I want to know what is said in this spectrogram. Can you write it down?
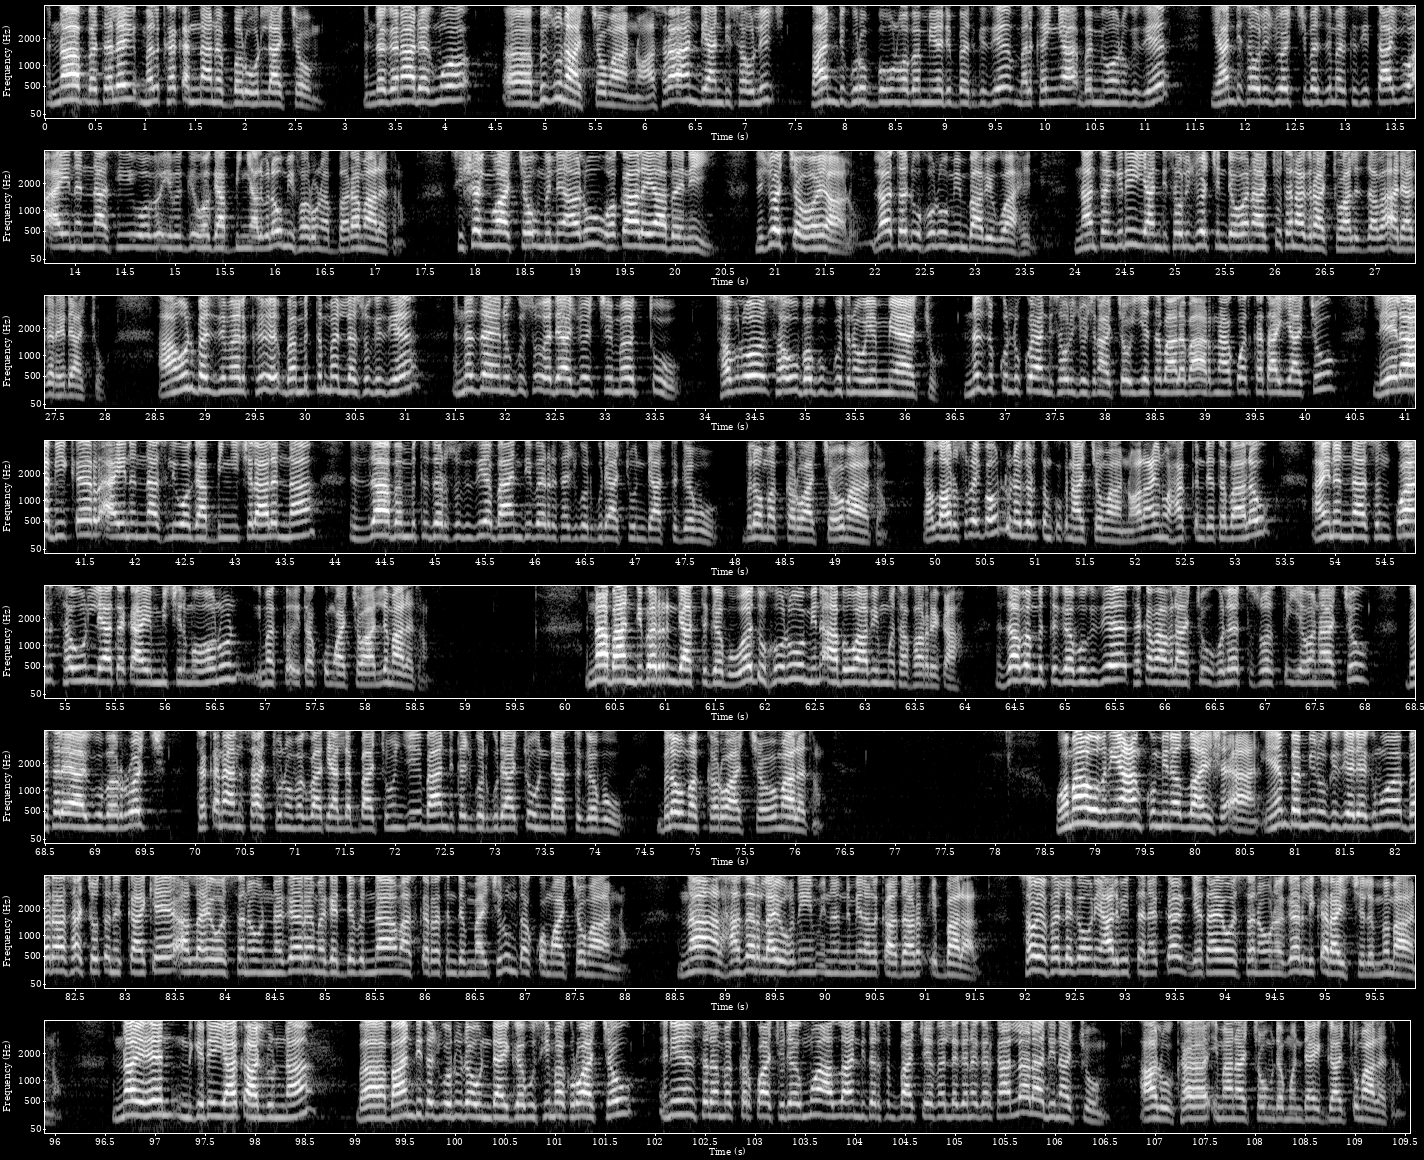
እና በተለይ መልከቀና ነበሩ ሁላቸውም። እንደገና ደግሞ ብዙ ናቸው ማለት ነው። አስራ አንድ የአንድ ሰው ልጅ በአንድ ጉሩብ ሁኖ በሚሄድበት ጊዜ መልከኛ በሚሆኑ ጊዜ የአንድ ሰው ልጆች በዚህ መልክ ሲታዩ አይንና ሲወጋብኛል ብለው የሚፈሩ ነበረ ማለት ነው። ሲሸኟቸው ምን ያሉ ወቃለ ያ በኒይ ልጆች ሆይ አሉ ላተድኩሉ ሚን ባቢ ዋሂድ። እናንተ እንግዲህ የአንድ ሰው ልጆች እንደሆናችሁ ተናግራችኋል እዛ በአድ ሀገር ሄዳችሁ። አሁን በዚህ መልክ በምትመለሱ ጊዜ እነዛ የንጉሱ ወዳጆች መጡ ተብሎ ሰው በጉጉት ነው የሚያያችሁ። እነዚህ ኩል እኮ የአንድ ሰው ልጆች ናቸው እየተባለ በአድናቆት ከታያችሁ ሌላ ቢቀር አይንናስ ሊወጋብኝ ይችላልና እዛ በምትደርሱ ጊዜ በአንድ በር ተጅጎድጉዳችሁ እንዳትገቡ ብለው መከሯቸው ማለት ነው። የአላህ ረሱሎች በሁሉ ነገር ጥንቁቅ ናቸው ማለት ነው። አልአይኑ ሐቅ እንደተባለው አይንናስ እንኳን ሰውን ሊያጠቃ የሚችል መሆኑን ይጠቁሟቸዋል ማለት ነው። እና በአንድ በር እንዳትገቡ። ወድሁሉ ሚን አብዋቢ ሙተፈሪቃ። እዛ በምትገቡ ጊዜ ተከፋፍላችሁ ሁለት ሶስት እየሆናችሁ በተለያዩ በሮች ተቀናንሳችሁ ነው መግባት ያለባችሁ እንጂ በአንድ ተጅጎድጉዳችሁ እንዳትገቡ ብለው መከሯቸው ማለት ነው። ወማ ኡግኒ አንኩም ምን አላህ ሸአን ይህም በሚሉ ጊዜ ደግሞ በራሳቸው ጥንቃቄ አላህ የወሰነውን ነገር መገደብና ማስቀረት እንደማይችሉም ጠቆሟቸው ማለት ነው። እና አልሐዘር ላ ዩግኒ ምን አልቀደር ይባላል። ሰው የፈለገውን ያህል ቢጠነቀቅ ጌታ የወሰነው ነገር ሊቀር አይችልም ማለት ነው። እና ይሄን እንግዲህ ያቃሉና በአንድ ተጅጎዱደው እንዳይገቡ ሲመክሯቸው እኔን ስለመከርኳችሁ ደግሞ አላህ እንዲደርስባቸው የፈለገ ነገር ካለ አላዲናችሁም አሉ። ከኢማናቸውም ደግሞ እንዳይጋጩ ማለት ነው።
